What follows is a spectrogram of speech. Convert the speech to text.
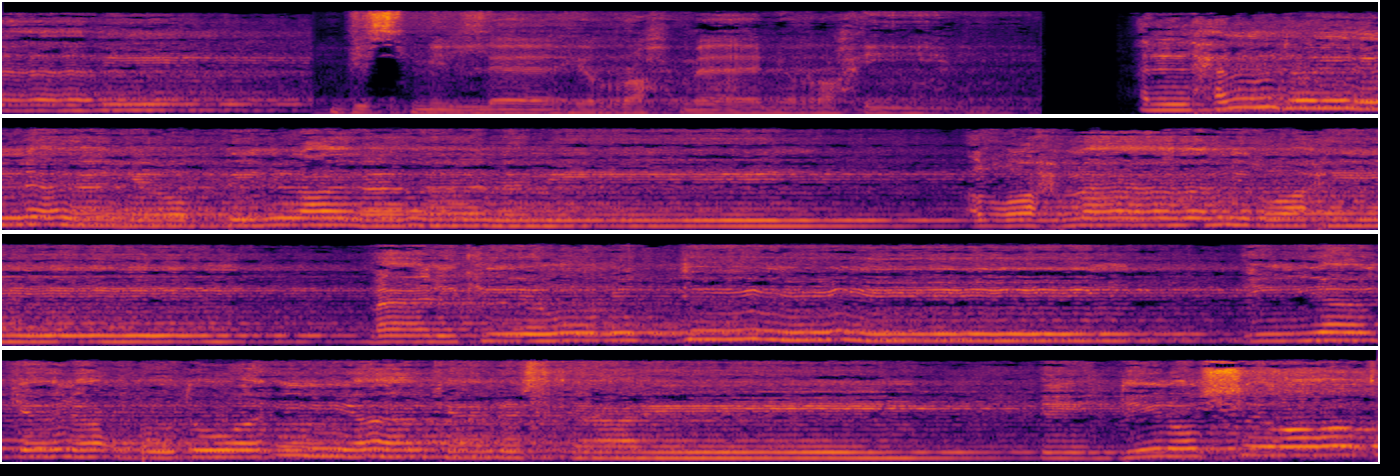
آمين. بسم الله الرحمن الرحيم. الحمد لله رب العالمين. الرحمن الرحيم. مالك يوم الدين. إياك نعبد وإياك نستعين. اهدنا الصراط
